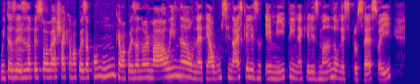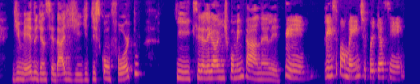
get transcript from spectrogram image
Muitas vezes a pessoa vai achar que é uma coisa comum, que é uma coisa normal e não, né? Tem alguns sinais que eles emitem, né? Que eles mandam nesse processo aí de medo, de ansiedade, de, de desconforto, que, que, seria legal a gente comentar, né, Lê? Sim, principalmente porque, assim,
